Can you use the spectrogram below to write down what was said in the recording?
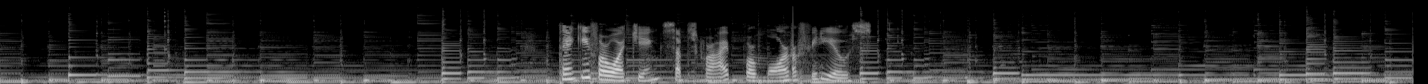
Thank you for watching. Subscribe for more videos.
